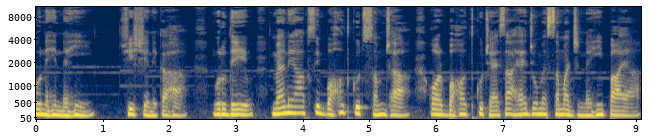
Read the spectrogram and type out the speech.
उन्हें नहीं। शिष्य ने कहा, गुरुदेव, मैंने आपसे बहुत कुछ समझा, और बहुत कुछ ऐसा है जो मैं समझ नहीं पाया।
